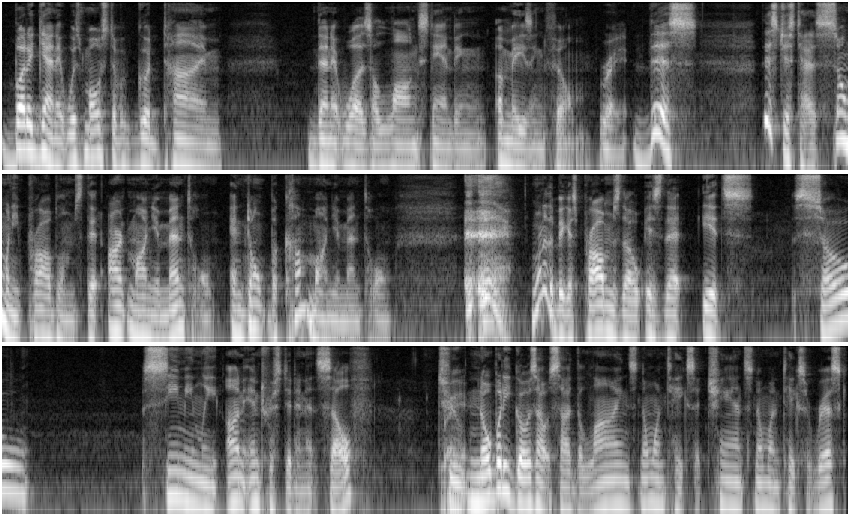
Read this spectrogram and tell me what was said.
But again, it was most of a good time than it was a long-standing amazing film. Right. This This just has so many problems that aren't monumental and don't become monumental. One of the biggest problems, though, is that it's so seemingly uninterested in itself. To Right. nobody goes outside the lines. No one takes a chance. No one takes a risk.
